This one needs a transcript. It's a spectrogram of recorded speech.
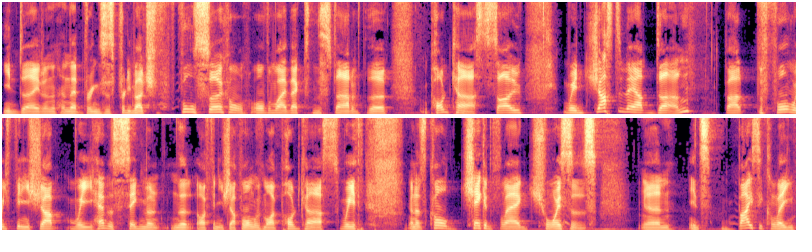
Indeed, and, and that brings us pretty much full circle all the way back to the start of the podcast. So we're just about done, but before we finish up, we have a segment that I finish up all of my podcasts with, and it's called Checkered Flag Choices and it's basically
